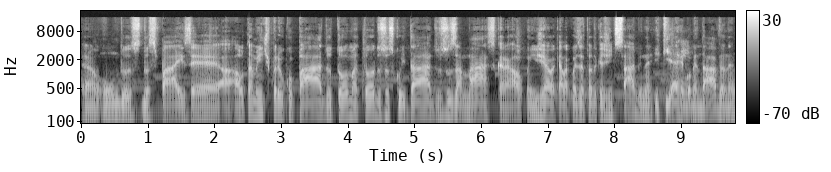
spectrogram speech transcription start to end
é, um dos, dos pais é altamente preocupado, toma todos os cuidados, usa máscara, álcool em gel, aquela coisa toda que a gente sabe, né? E que é Sim. recomendável, né?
